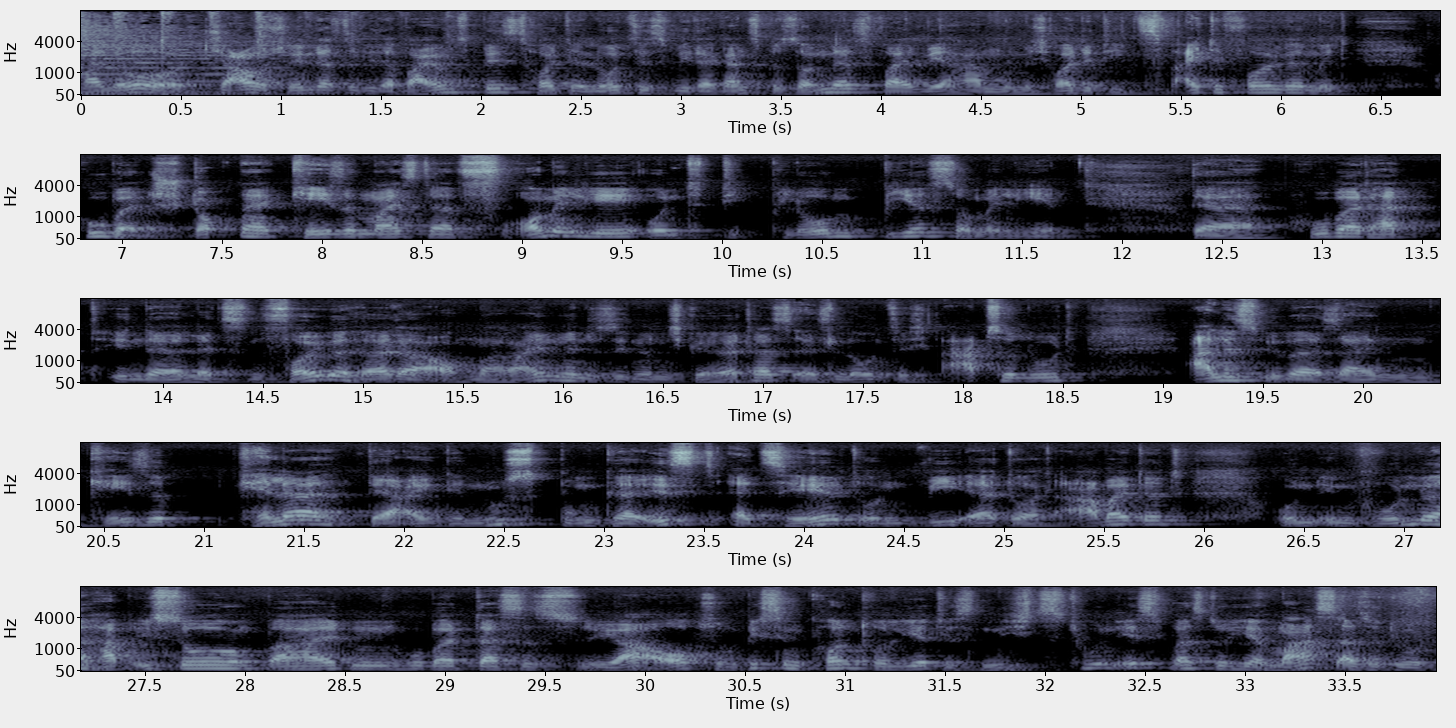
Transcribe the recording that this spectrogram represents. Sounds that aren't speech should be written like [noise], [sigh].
Hallo, ciao, schön, dass du wieder bei uns bist. Heute lohnt es wieder ganz besonders, weil wir haben nämlich heute die zweite Folge mit Hubert Stockner, Käsemeister, Frommelier und Diplom-Biersommelier. Der Hubert hat in der letzten Folge, hör da auch mal rein, wenn du sie noch nicht gehört hast, es lohnt sich absolut, alles über seinen Käsekeller, der ein Genussbunker ist, erzählt und wie er dort arbeitet. Und im Grunde habe ich so behalten, Hubert, dass es ja auch so ein bisschen kontrolliertes Nichtstun ist, was du hier machst. Also du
